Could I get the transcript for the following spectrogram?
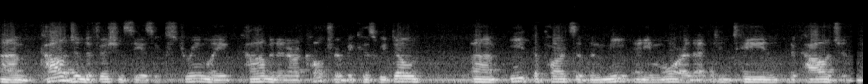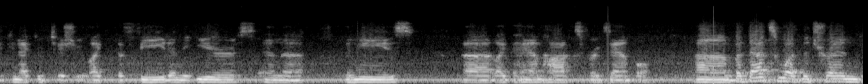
Um, collagen deficiency is extremely common in our culture because we don't um, eat the parts of the meat anymore that contain the collagen, the connective tissue, like the feet and the ears and the, the knees, uh, like the ham hocks, for example. Um, but that's what the trend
